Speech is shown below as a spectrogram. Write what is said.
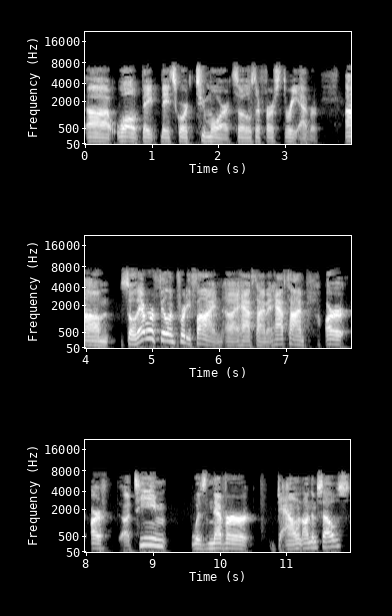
Uh, well, they they scored two more, so it was their first three ever. Um, so they were feeling pretty fine uh, at halftime. At halftime, our our uh, team was never down on themselves.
